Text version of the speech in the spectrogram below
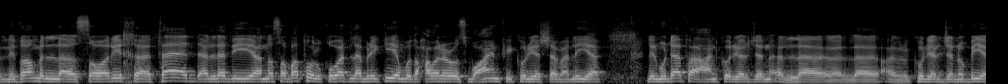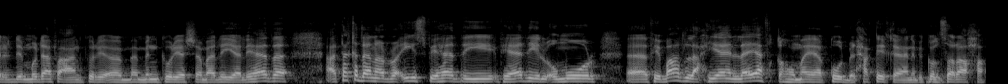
لنظام الصواريخ ثاد الذي نصبته القوات الأمريكية منذ حوالي أسبوعين في كوريا الشمالية للمدافع عن كوريا الجن... كوريا الجنوبية للمدافع عن كوريا من كوريا الشمالية. لهذا أعتقد أن الرئيس في هذه في هذه الأمور آه، في بعض الأحيان لا يفقه ما يقول بالحقيقة يعني بكل صراحة.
